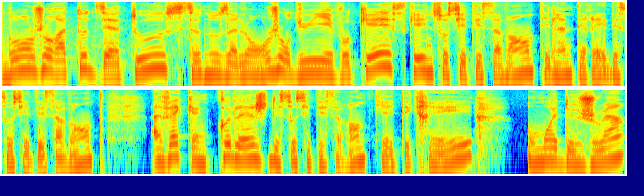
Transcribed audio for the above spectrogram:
Bonjour à toutes et à tous. Nous allons aujourd'hui évoquer ce qu'est une société savante et l'intérêt des sociétés savantes avec un collège des sociétés savantes qui a été créé au mois de juin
